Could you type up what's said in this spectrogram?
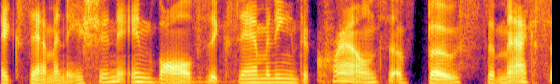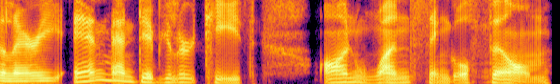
examination involves examining the crowns of both the maxillary and mandibular teeth on one single film.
